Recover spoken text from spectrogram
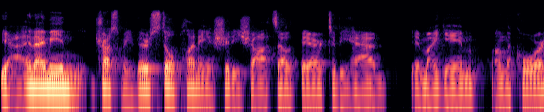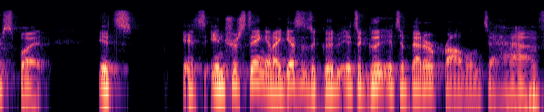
Yeah. And I mean, trust me, there's still plenty of shitty shots out there to be had in my game on the course, but it's it's interesting. And I guess it's a good, it's a good, it's a better problem to have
